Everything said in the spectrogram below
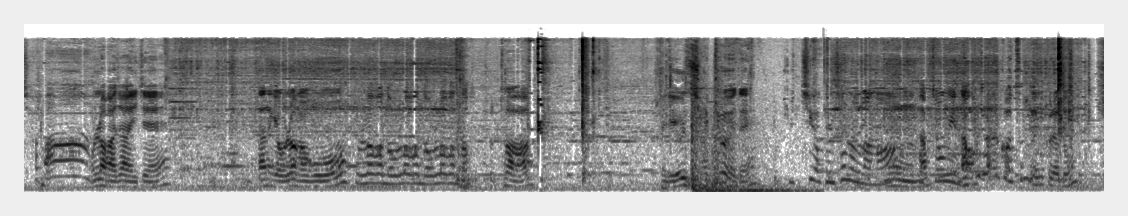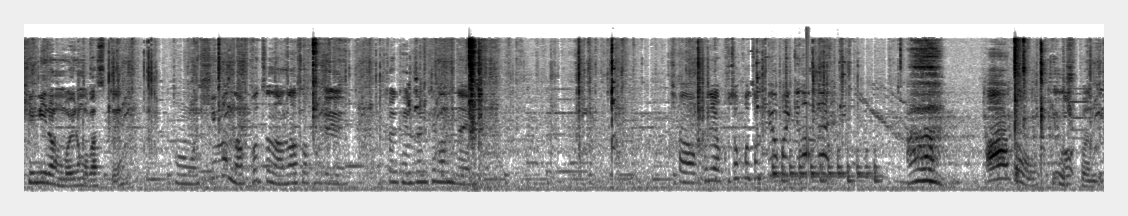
잡아. 올라가자, 이제. 다는 게 올라가고. 올라간다, 올라간다, 올라간다. 좋다. 이제 여기서 잘 끼워야 돼. 위치가 괜찮을라나? 응, 나쁘, 걱정이다. 나쁘지 않을 것 같은데, 그래도. 힘이랑 뭐 이런 거 봤을 때. 어, 힘은 나쁘진 않아서 그게 그냥 괜찮긴 한데. 자, 그냥 구석구석 끼우고 있긴 한데. 아! 아이고, 끼고 싶었는데.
